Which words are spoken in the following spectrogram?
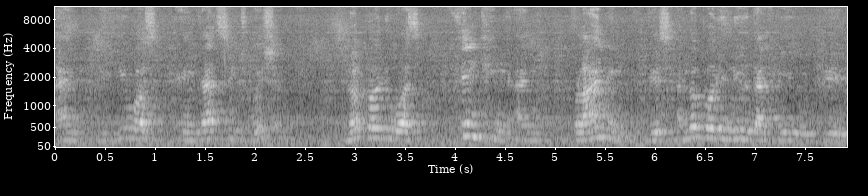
and he was in that situation. Nobody was thinking and planning this, and nobody knew that he would be,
